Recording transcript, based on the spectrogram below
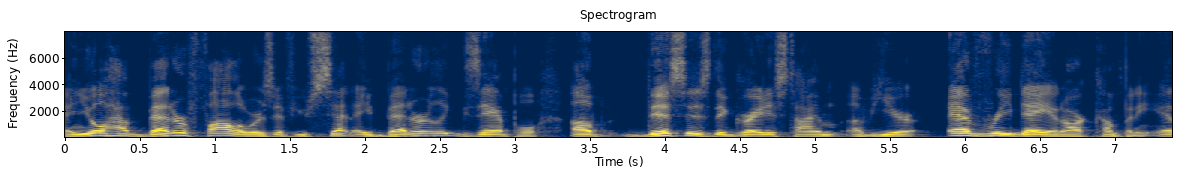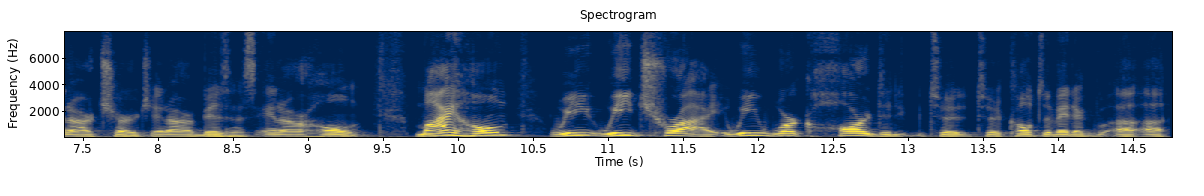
And you'll have better followers if you set a better example of this is the greatest time of year every day in our company, in our church, in our business, in our home. My home, we we try, we work hard to to, to cultivate a, a,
